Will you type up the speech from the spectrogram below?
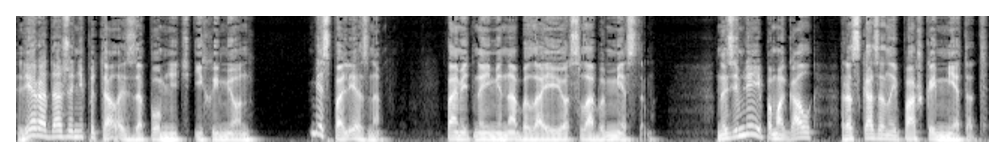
Лера даже не пыталась запомнить их имен. Бесполезно. Память на имена была ее слабым местом. На земле ей помогал рассказанный Пашкой метод.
